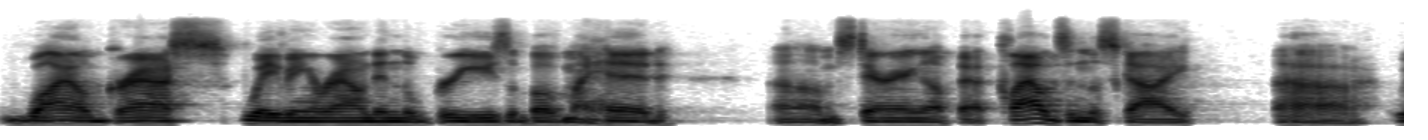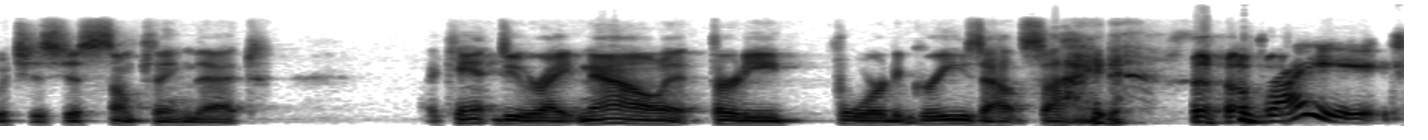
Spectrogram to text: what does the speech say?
wild grass waving around in the breeze above my head, um, staring up at clouds in the sky, uh, which is just something that I can't do right now at 34 degrees outside. right,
